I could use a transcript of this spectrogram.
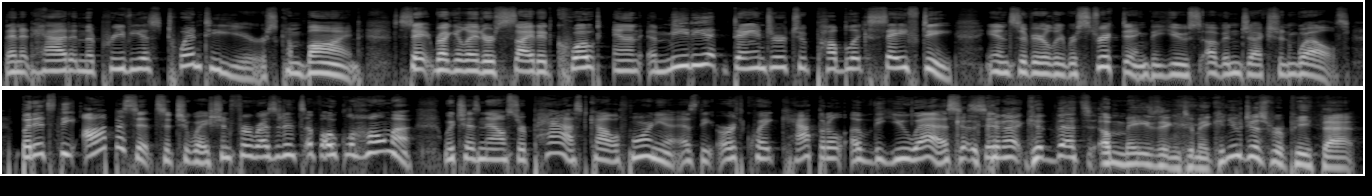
than it had in the previous 20 years combined. State regulators regulators cited, quote, an immediate danger to public safety in severely restricting the use of injection wells. But it's the opposite situation for residents of Oklahoma, which has now surpassed California as the earthquake capital of the U.S. Can, can I, can, that's amazing to me. Can you just repeat that?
